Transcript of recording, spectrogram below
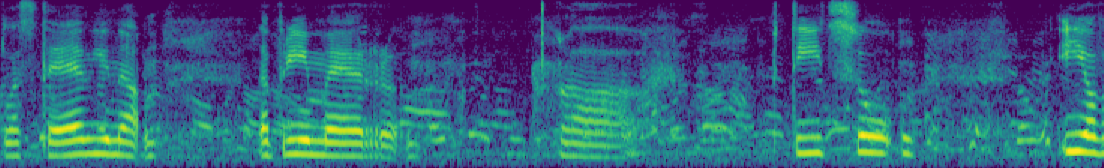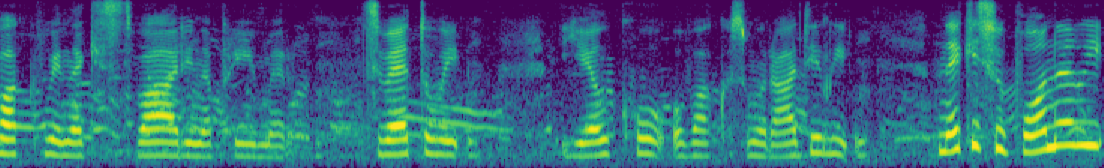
plastelina, na primer a, pticu i ovakve neke stvari, na primer cvetove, jelku, ovako smo radili. Neki su poneli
